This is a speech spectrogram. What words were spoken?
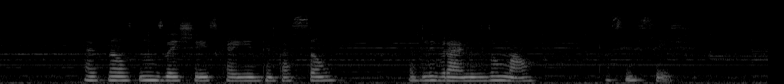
mas não nos deixeis cair em tentação, mas livrai-nos do mal. Que assim seja.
